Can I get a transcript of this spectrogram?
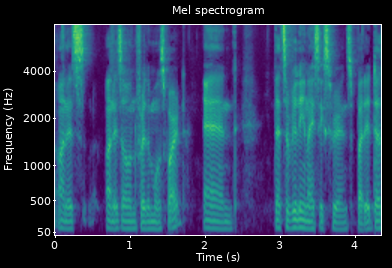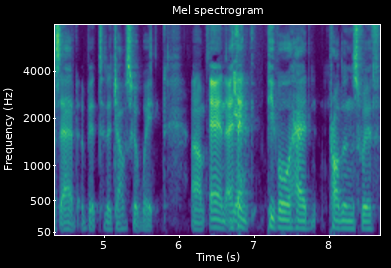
on its on its own for the most part, and that's a really nice experience. But it does add a bit to the JavaScript weight. Um, and I Yeah. think people had problems with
